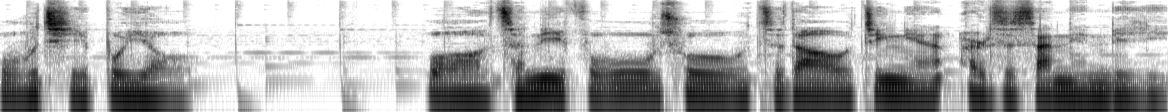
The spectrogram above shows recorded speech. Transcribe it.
无奇不有。我成立服务处，直到今年二十三年里，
